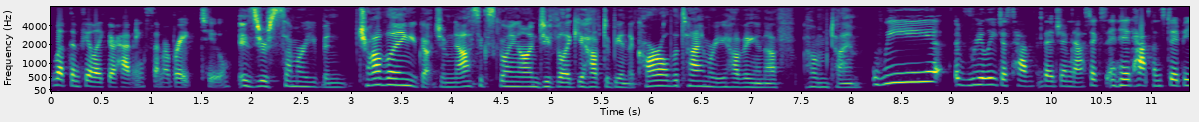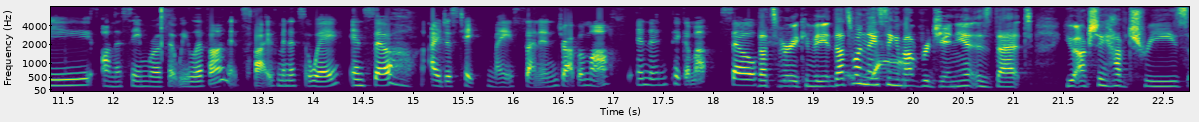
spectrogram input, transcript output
let them feel like they're having summer break too. Is your summer, you've been traveling, you've got gymnastics going on. Do you feel like you have to be in the car all the time or are you having enough home time? We really just have the gymnastics, and it happens to be on the same road that we live on. It's five minutes away. And so I just take my son and drop him off and then pick him up. So that's very convenient. That's one nice yeah. thing about Virginia is that you actually have trees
